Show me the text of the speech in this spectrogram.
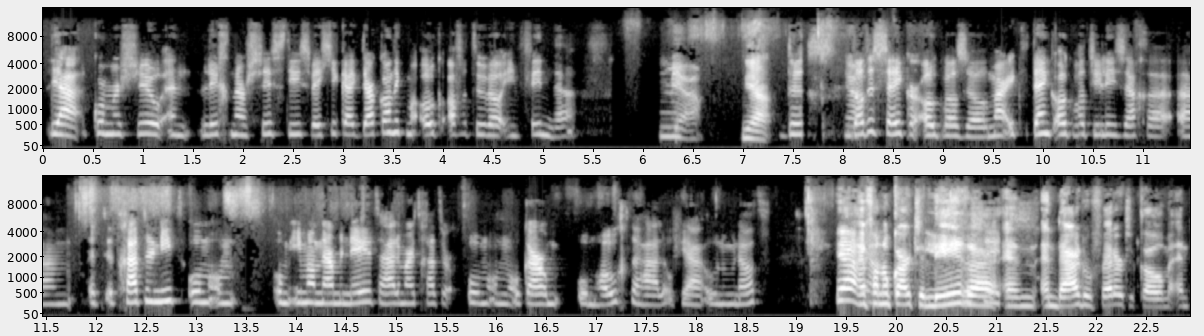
ja, commercieel en licht narcistisch? Weet je, kijk, daar kan ik me ook af en toe wel in vinden. ja. Ja, Dus Ja. dat is zeker ook wel zo. Maar ik denk ook wat jullie zeggen. ehm, het, het gaat er niet om, om, om iemand naar beneden te halen, maar het gaat er om, om elkaar om, omhoog te halen. Of ja, hoe noem je dat? Ja, en Ja. van elkaar te leren Precies. en, en daardoor verder te komen. En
